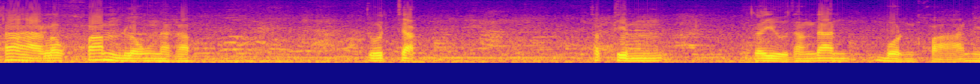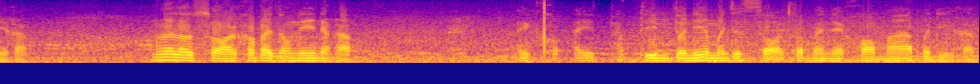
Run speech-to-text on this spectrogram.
ถ้าหากเราคว่ำลงนะครับ ตัวจักรทับทิม จะอยู่ทางด้านบนขวานี่ครับ เมื่อเราสอดเข้าไปตรงนี้นะครับไอ้ไอ้ทับทิมตัวนี้มันจะสอดเข้าไปในคอม้าพอดีครับ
